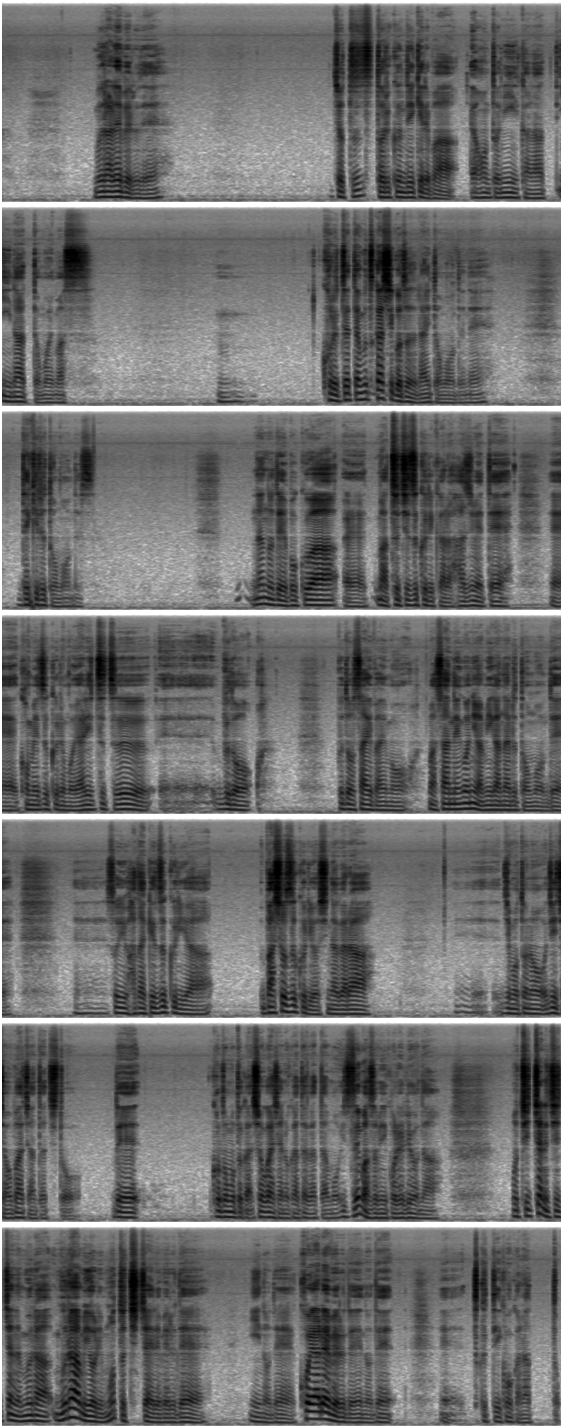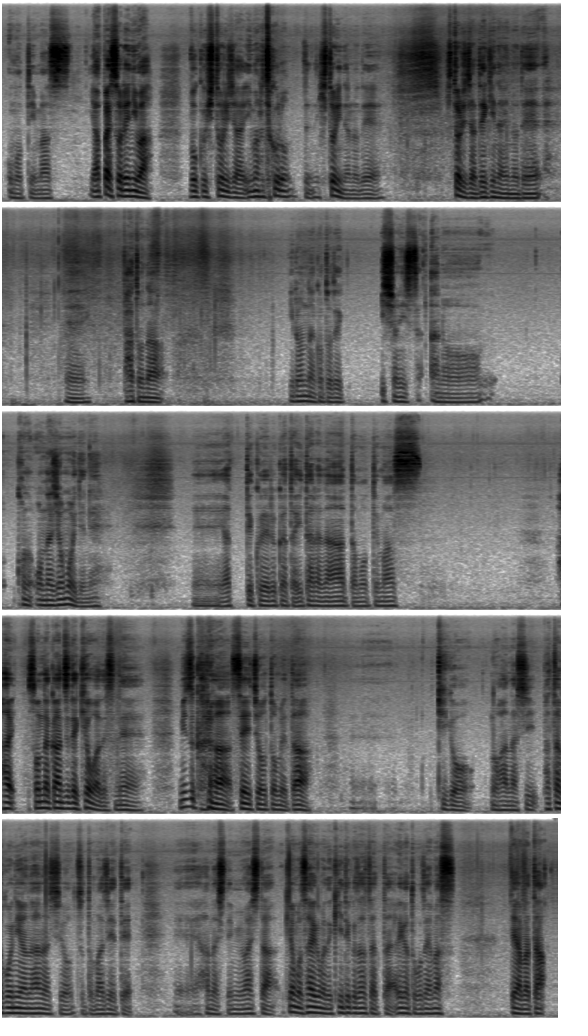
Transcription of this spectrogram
村レベルでちょっとずつ取り組んでいければ本当にいいかないいなって思います。うん、これ絶対難しいことじゃないと思うんでねできると思うんです。なので僕は、えー、まあ、土作りから始めて、えー、米作りもやりつつ、えー、ぶどうぶどう栽培も、まあ、3年後には実がなると思うんで、えそういう畑作りや場所作りをしながら、え地元のおじいちゃんおばあちゃんたちとで子供とか障害者の方々もいつでも遊びに来れるようなもうちっちゃなちっちゃな村村よりもっとちっちゃいレベルでいいので小屋レベルでいいので、えー、作っていこうかなと思っています。やっぱりそれには僕一人じゃ今のところ一人なので一人じゃできないので、えー、パートナーいろんなことで一緒にあのー、この同じ思いでね、えー、やってくれる方いたらなと思ってます。はいそんな感じで今日はですね自ら成長を止めた、えー、企業の話パタゴニアの話をちょっと交えて、えー、話してみました今日も最後まで聞いてくださってありがとうございますではまた。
